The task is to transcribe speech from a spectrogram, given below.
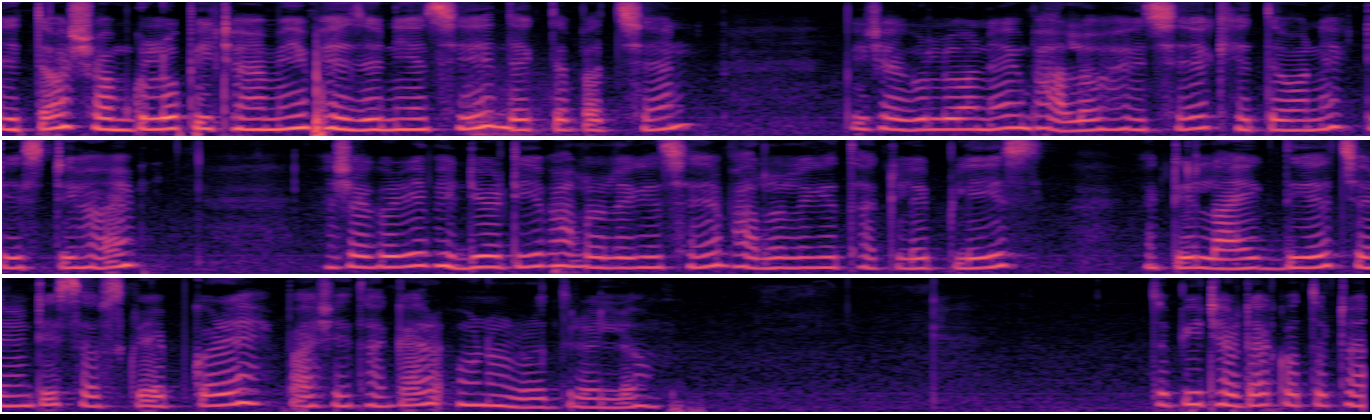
এই তো সবগুলো পিঠা আমি ভেজে নিয়েছি, দেখতে পাচ্ছেন। পিঠাগুলো অনেক ভালো হয়েছে, খেতে অনেক টেস্টি হয়। আশা করি ভিডিওটি ভালো লেগেছে। ভালো লেগে থাকলে প্লিজ একটি লাইক দিয়ে চ্যানেলটি সাবস্ক্রাইব করে পাশে থাকার অনুরোধ রইল। তো পিঠাটা কতটা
